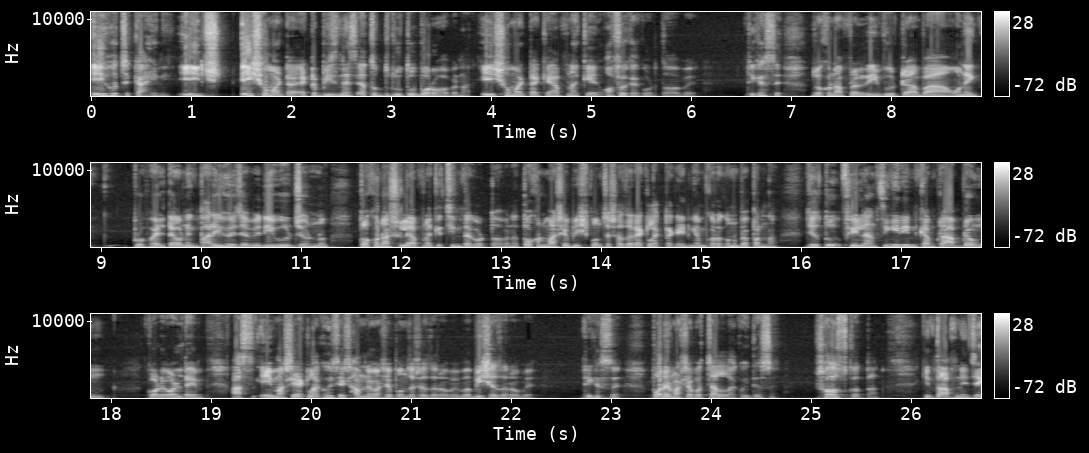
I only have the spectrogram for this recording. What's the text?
এই হচ্ছে কাহিনী। এই এই সময়টা একটা বিজনেস এত দ্রুত বড় হবে না। এই সময়টাকে আপনাকে অপেক্ষা করতে হবে। ঠিক আছে? যখন আপনার রিভিউটা বা অনেক প্রোফাইলটা অনেক ভারী হয়ে যাবে রিভিউর জন্য, তখন আসলে আপনাকে চিন্তা করতে হবে না। তখন মাসে বিশ পঞ্চাশ হাজার, এক লাখ টাকা ইনকাম করা কোনো ব্যাপার না। যেহেতু ফ্রিলান্সিংয়ের ইনকামটা আপ ডাউন করে অল টাইম আজ এই মাসে এক লাখ হয়েছে, সামনের মাসে পঞ্চাশ হাজার হবে বা বিশ হাজার হবে। ঠিক আছে? পরের মাসে আবার চার লাখ হইতেছে। সহজ কথা। কিন্তু আপনি যে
